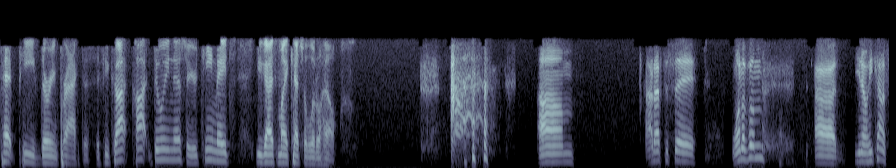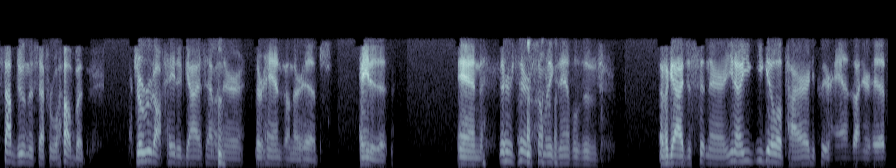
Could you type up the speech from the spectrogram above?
pet peeve during practice? If you got caught doing this or your teammates, you guys might catch a little hell. um, I'd have to say one of them. Uh, you know, he kind of stopped doing this after a while, but Joe Rudolph hated guys having their their hands on their hips. Hated it. And there's there's so many examples of of a guy just sitting there. You know, you you get a little tired. You put your hands on your hips,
